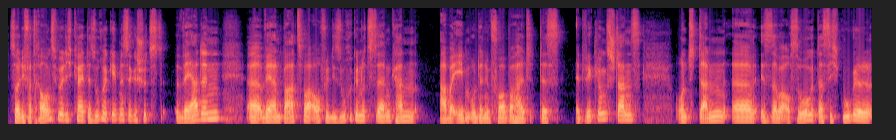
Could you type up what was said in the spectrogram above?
soll die Vertrauenswürdigkeit der Suchergebnisse geschützt werden, äh, während BART zwar auch für die Suche genutzt werden kann, aber eben unter dem Vorbehalt des Entwicklungsstands. Und dann äh, ist es aber auch so, dass sich Google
